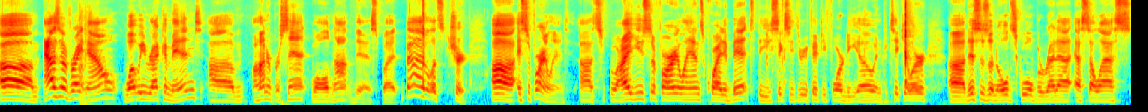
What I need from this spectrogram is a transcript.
Um, as of right now, what we recommend, um, 100%, well, not this, but uh, let's, sure, uh, is Safariland. Uh, I use Safarilands quite a bit, the 6354DO in particular. Uh, this is an old school Beretta SLS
